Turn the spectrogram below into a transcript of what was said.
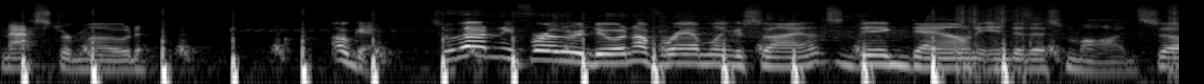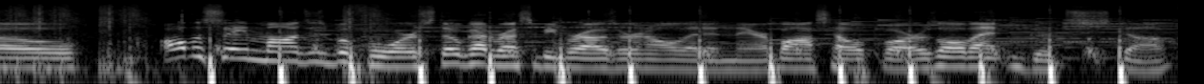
master mode. Okay, so without any further ado, enough rambling aside, let's dig down into this mod. So, all the same mods as before, still got recipe browser and all that in there, boss health bars, all that good stuff.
